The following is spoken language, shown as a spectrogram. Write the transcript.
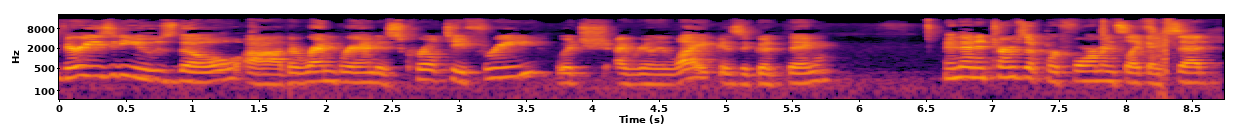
very easy to use though. Uh, the Ren brand is cruelty free, which I really like, is a good thing. And then in terms of performance, like I said,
